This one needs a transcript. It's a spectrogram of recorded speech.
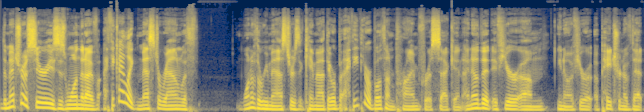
the Metro series is one that I've I think I like messed around with one of the remasters that came out. They were I think they were both on Prime for a second. I know that if you're um you know if you're a patron of that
